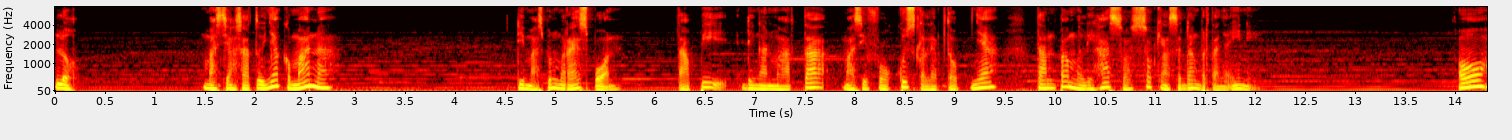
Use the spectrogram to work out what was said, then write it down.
Loh, Mas yang satunya ke mana? Dimas pun merespon, tapi dengan mata masih fokus ke laptopnya tanpa melihat sosok yang sedang bertanya ini. Oh,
